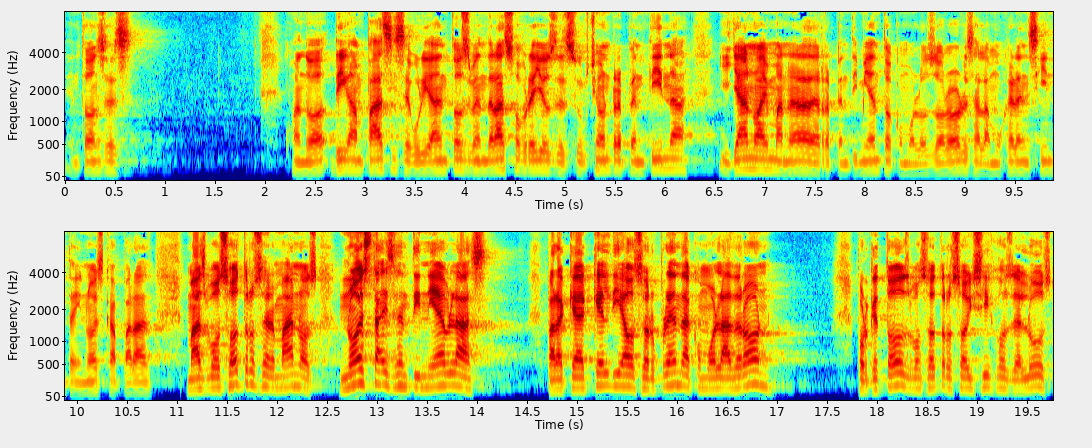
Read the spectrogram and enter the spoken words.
Entonces, cuando digan paz y seguridad, entonces vendrá sobre ellos destrucción repentina y ya no hay manera de arrepentimiento como los dolores a la mujer encinta y no escaparás. Mas vosotros, hermanos, no estáis en tinieblas para que aquel día os sorprenda como ladrón. Porque todos vosotros sois hijos de luz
